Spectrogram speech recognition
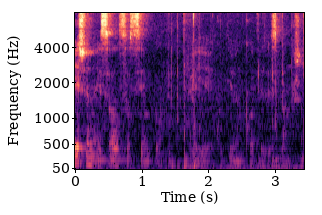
addition is also simple we could even copy this function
